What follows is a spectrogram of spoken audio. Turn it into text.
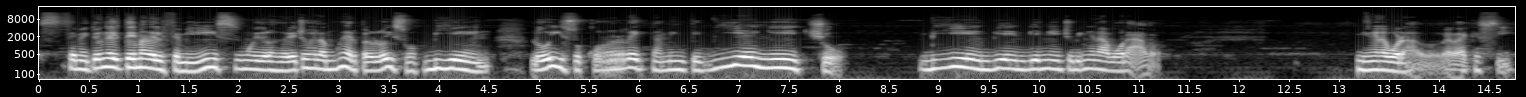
se metió en el tema del feminismo y de los derechos de la mujer, pero lo hizo bien lo hizo correctamente, bien hecho, bien, bien, bien hecho, bien elaborado. Bien elaborado, ¿verdad que sí?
